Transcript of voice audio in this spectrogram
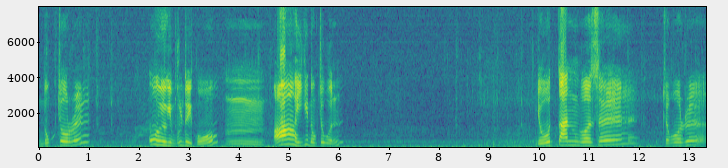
녹조를? 오 여기 물도 있고. 음 아 이게 녹조군. 요딴 것을 저거를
